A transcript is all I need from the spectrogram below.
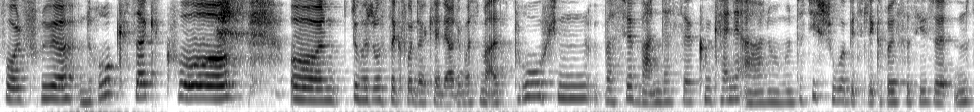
voll früher einen Rucksack gekauft. Und du hast so gefunden, keine Ahnung, was wir als brauchen, was für Wandersöcke und keine Ahnung. Und dass die Schuhe ein bisschen größer sein sollten.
